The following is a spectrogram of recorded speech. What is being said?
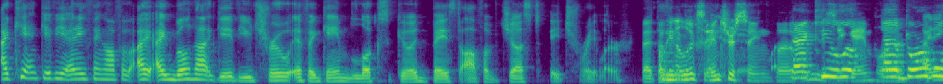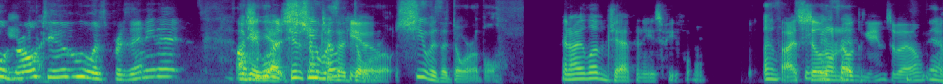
I can't give you anything off of. I, I will not give you true if a game looks good based off of just a trailer. That I doesn't mean, it looks interesting, gameplay. but that cute, see little, gameplay. that adorable girl gameplay. too, who was presenting it. Oh, Okay, she yeah, was- she was she was adorable. She was adorable. And I love Japanese people. Um, I still don't know what the game's about. Yeah,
